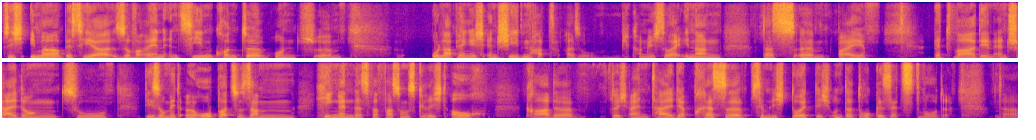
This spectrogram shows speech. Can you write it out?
sich immer bisher souverän entziehen konnte und ähm, unabhängig entschieden hat. Also ich kann mich so erinnern, dass ähm, bei etwa den Entscheidungen zu, die so mit Europa zusammenhingen, das Verfassungsgericht auch gerade durch einen Teil der Presse ziemlich deutlich unter Druck gesetzt wurde. Da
